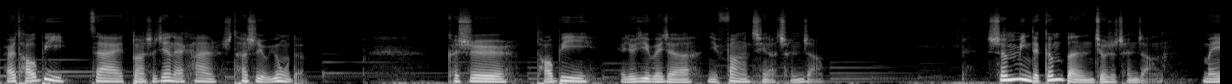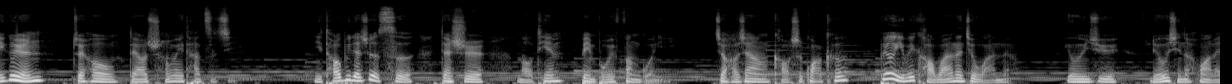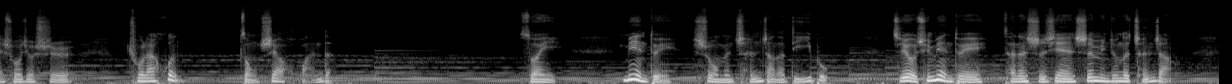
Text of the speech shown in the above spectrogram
而逃避在短时间来看，它是有用的。可是逃避也就意味着你放弃了成长。生命的根本就是成长，每一个人。最后都要成为他自己。你逃避了这次，但是老天并不会放过你。就好像考试挂科，不要以为考完了就完了。用一句流行的话来说，就是出来混，总是要还的。所以，面对是我们成长的第一步。只有去面对，才能实现生命中的成长。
